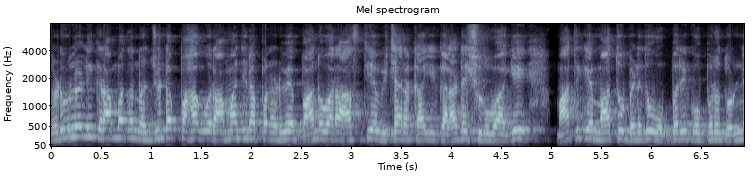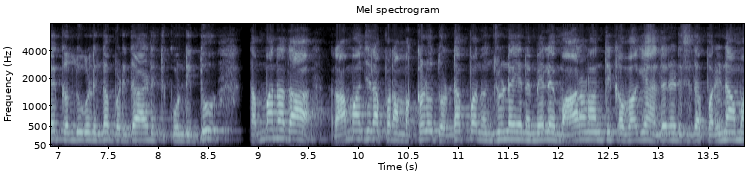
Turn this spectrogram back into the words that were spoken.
ನಡುವಲಹಳ್ಳಿ ಗ್ರಾಮದ ನಂಜುಂಡಪ್ಪ ಹಾಗೂ ರಾಮಾಂಜಿನಪ್ಪ ನಡುವೆ ಭಾನುವಾರ ಆಸ್ತಿಯ ವಿಚಾರಕ್ಕಾಗಿ ಗಲಾಟೆ ಶುರುವಾಗಿ ಮಾತಿಗೆ ಮಾತು ಬೆಳೆದು ಒಬ್ಬರಿಗೊಬ್ಬರು ದೊಣ್ಣೆ ಕಲ್ಲುಗಳಿಂದ ಬಡಿದಾಡಿಕೊಂಡಿದ್ದು, ತಮ್ಮನದ ರಾಮಾಂಜಿನಪ್ಪನ ಮಕ್ಕಳು ದೊಡ್ಡಪ್ಪ ನಂಜುಂಡಯ್ಯನ ಮೇಲೆ ಮಾರಣಾಂತಿಕವಾಗಿ ಹಲ್ಲೆ ನಡೆಸಿದ ಪರಿಣಾಮ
